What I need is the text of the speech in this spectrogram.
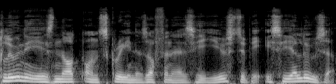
Clooney is not on screen as often as he used to be. Is he a loser?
